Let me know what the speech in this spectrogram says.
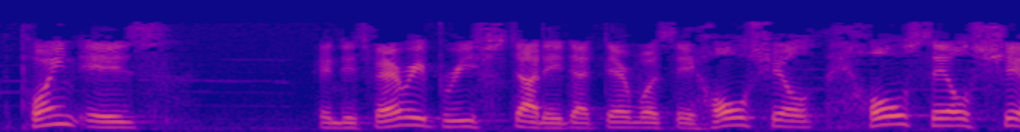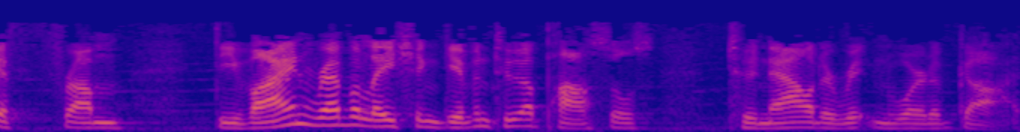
The point is, in this very brief study, that there was a wholesale, wholesale shift from divine revelation given to apostles to now the written word of God.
